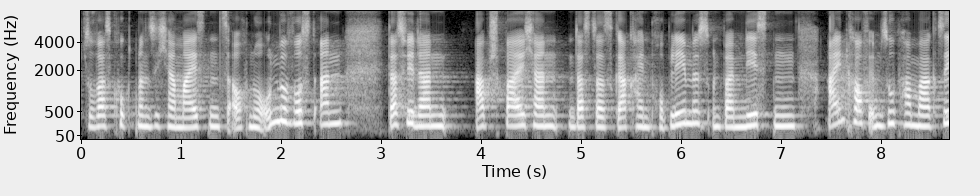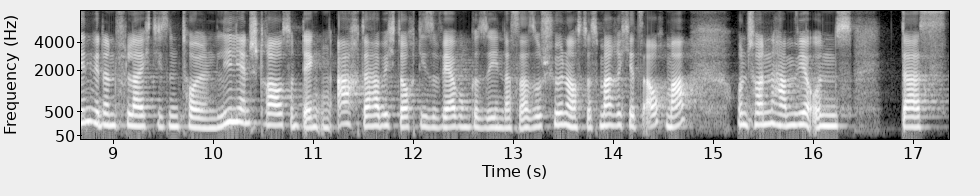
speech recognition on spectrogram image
sowas guckt man sich ja meistens auch nur unbewusst an, dass wir dann abspeichern, dass das gar kein Problem ist. Und beim nächsten Einkauf im Supermarkt sehen wir dann vielleicht diesen tollen Lilienstrauß und denken, ach, da habe ich doch diese Werbung gesehen, das sah so schön aus, das mache ich jetzt auch mal. Und schon haben wir uns das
